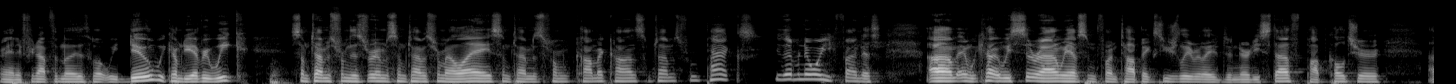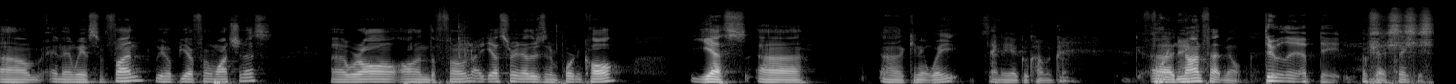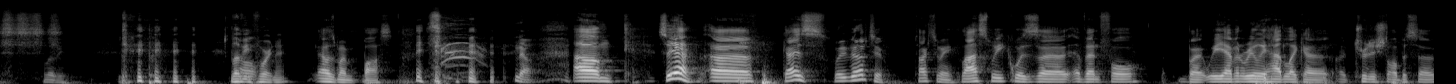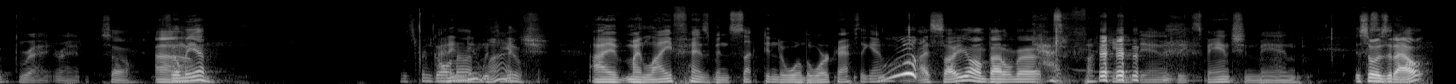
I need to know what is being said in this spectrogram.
And if you're not familiar with what we do, we come to you every week, sometimes from this room, sometimes from LA, sometimes from Comic Con, sometimes from PAX. You never know where you can find us. Um, and we kind of, we sit around, we have some fun topics, usually related to nerdy stuff, pop culture, um, and then we have some fun. We hope you have fun watching us. Uh, we're all on the phone, I guess. Right now, there's an important call. Yes. Uh, uh, can it wait? San Diego Comic Con. Uh, non-fat milk. Through the update. Okay, thank you. Love you. Love you, Oh. Fortnite. That was my boss. no. Um, so yeah, uh, guys, what have you been up to? Talk to me. Last week was uh, eventful, but we haven't really had like a, a traditional episode. Right, right. So fill me Um, in. What's been I going didn't on do with much. I my life has been sucked into World of Warcraft again. you? I saw you on BattleNet. God fucking damn it, the expansion, man. So is it out?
